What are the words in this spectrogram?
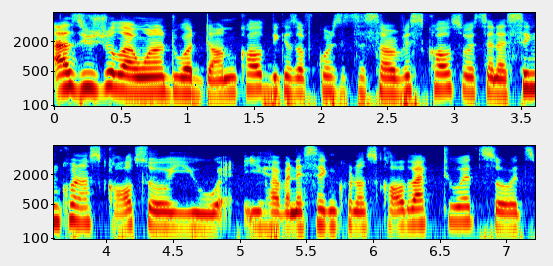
as usual I want to do a done call because of course it's a service call so it's an asynchronous call so you you have an asynchronous callback to it so it's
